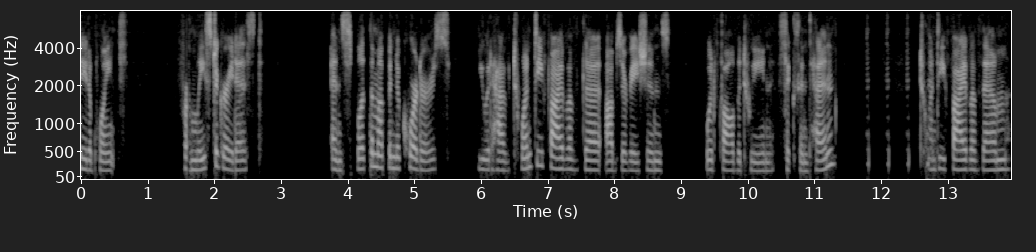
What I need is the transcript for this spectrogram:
data points, from least to greatest, and split them up into quarters, you would have 25 of the observations would fall between 6 and 10. 25 of them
